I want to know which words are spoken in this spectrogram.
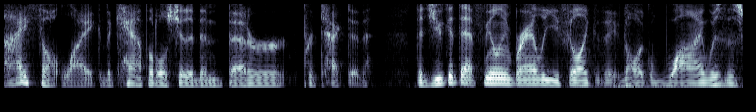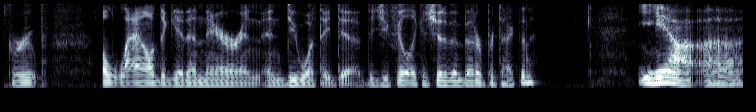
I felt like the Capitol should have been better protected. Did you get that feeling, Bradley? You feel like, you know, like why was this group allowed to get in there and, and do what they did? Did you feel like it should have been better protected? Yeah, uh,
